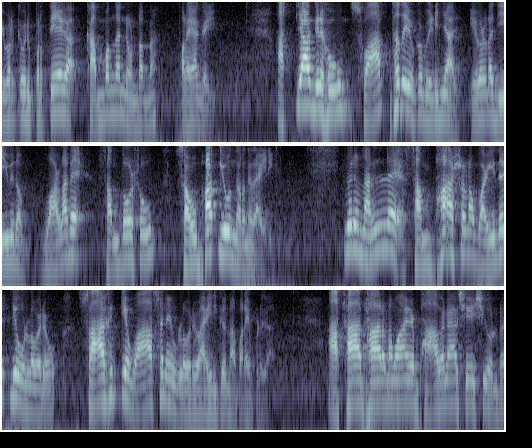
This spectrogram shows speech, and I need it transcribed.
ഇവർക്ക് ഒരു പ്രത്യേക കമ്പം തന്നെ ഉണ്ടെന്ന് പറയാൻ കഴിയും. അത്യാഗ്രഹവും സ്വാർത്ഥതയൊക്കെ വെടിഞ്ഞാൽ ഇവരുടെ ജീവിതം വളരെ സന്തോഷവും സൗഭാഗ്യവും നിറഞ്ഞതായിരിക്കും. ഇവർ നല്ല സംഭാഷണ വൈദഗ്ധ്യമുള്ളവരോ സാഹിത്യ വാസനയുള്ളവരോ ആയിരിക്കും എന്നാണ് പറയപ്പെടുക. അസാധാരണമായ ഭാവനാശേഷി കൊണ്ട്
